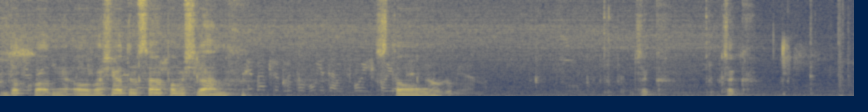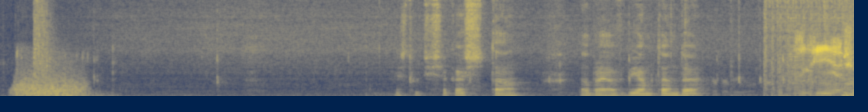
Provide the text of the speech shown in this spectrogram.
Dokładnie. O, właśnie o tym samym pomyślałem. Z tą... Rozumiem. Cyk. Cyk. Jest tu gdzieś jakaś ta... Dobra, ja wbijam tędy. Zginiesz.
